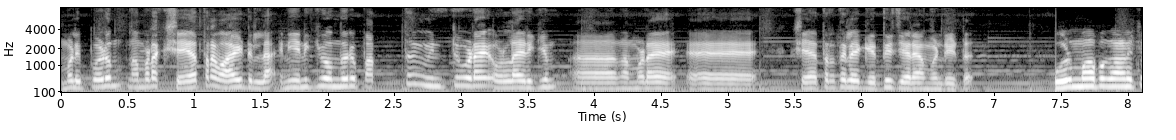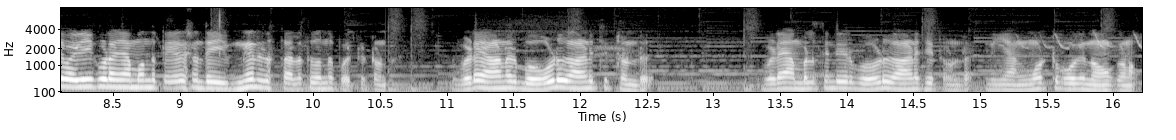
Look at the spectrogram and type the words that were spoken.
നമ്മളിപ്പോഴും നമ്മുടെ ക്ഷേത്രമായിട്ടില്ല. ഇനി എനിക്ക് തോന്നുന്നൊരു പത്ത് മിനിറ്റ് കൂടെ ഉള്ളായിരിക്കും നമ്മുടെ ക്ഷേത്രത്തിലേക്ക് എത്തിച്ചേരാൻ വേണ്ടിയിട്ട്. ഗൂഗിൾ മാപ്പ് കാണിച്ച വഴി കൂടെ ഞാൻ വന്ന് ഇങ്ങനെ ഇങ്ങനൊരു സ്ഥലത്ത് വന്ന് പെട്ടിട്ടുണ്ട്. ഇവിടെയാണ് ഒരു ബോർഡ് കാണിച്ചിട്ടുണ്ട്. ഇവിടെ അമ്പലത്തിന്റെ ഒരു ബോർഡ് കാണിച്ചിട്ടുണ്ട്. ഇനി അങ്ങോട്ട് പോയി നോക്കണം.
